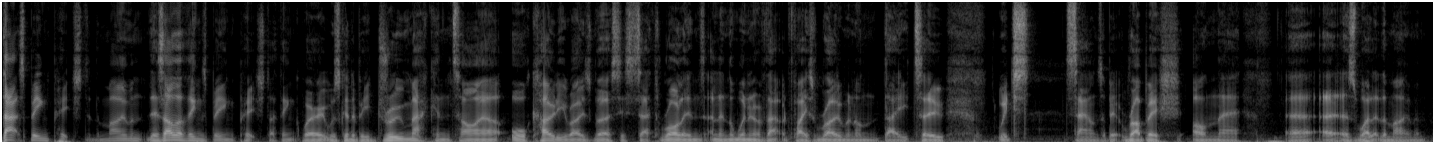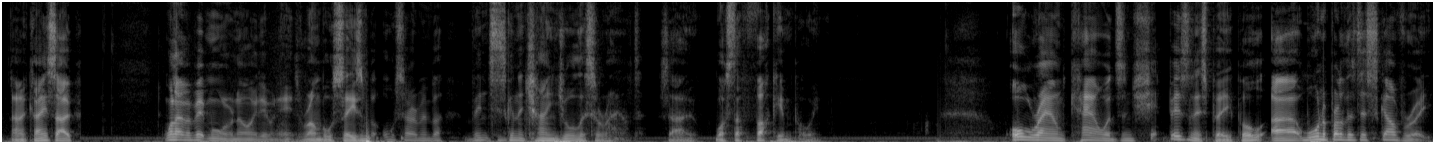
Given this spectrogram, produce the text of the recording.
that's being pitched at the moment. There's other things being pitched, I think, where it was going to be Drew McIntyre or Cody Rhodes versus Seth Rollins, and then the winner of that would face Roman on day two, which sounds a bit rubbish on there uh, as well at the moment. Okay, so we'll have a bit more of an idea when it hits Rumble season, but also remember, Vince is going to change all this around. So, what's the fucking point? All round cowards and shit business people. Uh, Warner Brothers Discovery,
